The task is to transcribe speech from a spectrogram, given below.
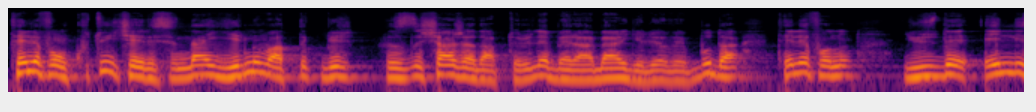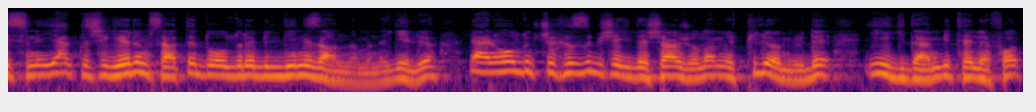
Telefon kutu içerisinden 20 wattlık bir hızlı şarj adaptörüyle beraber geliyor ve bu da telefonun %50'sini yaklaşık yarım saatte doldurabildiğiniz anlamına geliyor. Yani oldukça hızlı bir şekilde şarj olan ve pil ömrü de iyi giden bir telefon.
